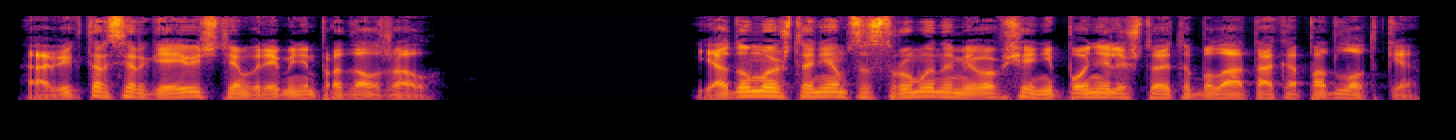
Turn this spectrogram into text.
А Виктор Сергеевич тем временем продолжал. Я думаю, что немцы с румынами вообще не поняли, что это была атака подлодки,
